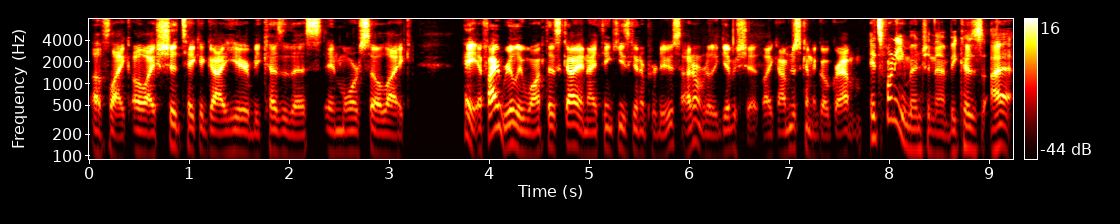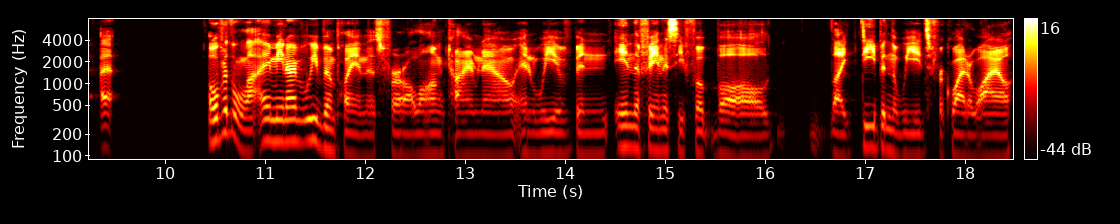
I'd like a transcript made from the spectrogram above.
of like, oh, I should take a guy here because of this, and more so like, hey, if I really want this guy and I think he's going to produce, I don't really give a shit. Like, I'm just going to go grab him. It's funny you mentioned that because I, I over the li- I mean I've, we've been playing this for a long time now, and we have been in the fantasy football like deep in the weeds for quite a while.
